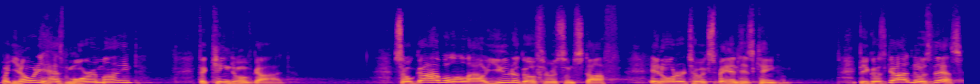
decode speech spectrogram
but you know what He has more in mind? The kingdom of God. So God will allow you to go through some stuff in order to expand His kingdom. Because God knows this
